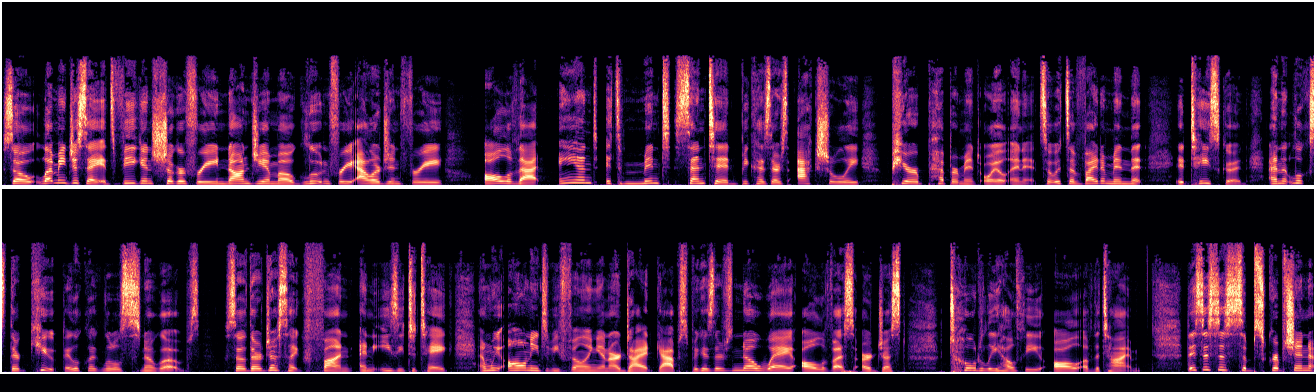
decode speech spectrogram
So let me just say it's vegan, sugar free, non GMO, gluten free, allergen free, all of that and it's mint scented because there's actually pure peppermint oil in it. So it's a vitamin that it tastes good and it looks they're cute. They look like little snow globes. So they're just like fun and easy to take. And we all need to be filling in our diet gaps because there's no way all of us are just totally healthy all of the time. This is a subscription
